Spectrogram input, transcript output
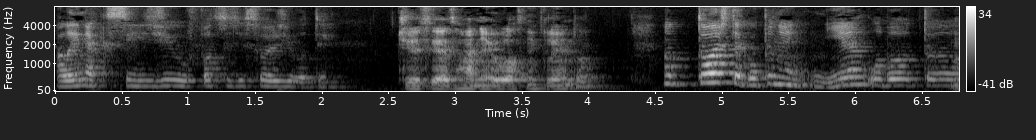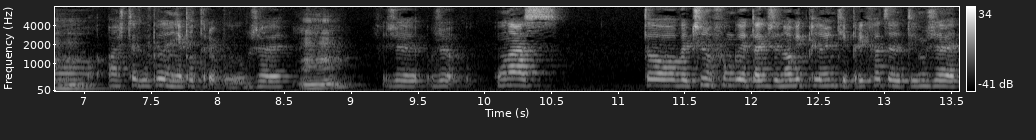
ale inak si žijú v podstate svoje životy. Čiže si aj zháňajú vlastných klientov? No to až tak úplne nie, lebo to uh-huh. až tak úplne nepotrebujú. Že, uh-huh. že, že u nás to väčšinou funguje tak, že noví klienti prichádzajú tým, že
